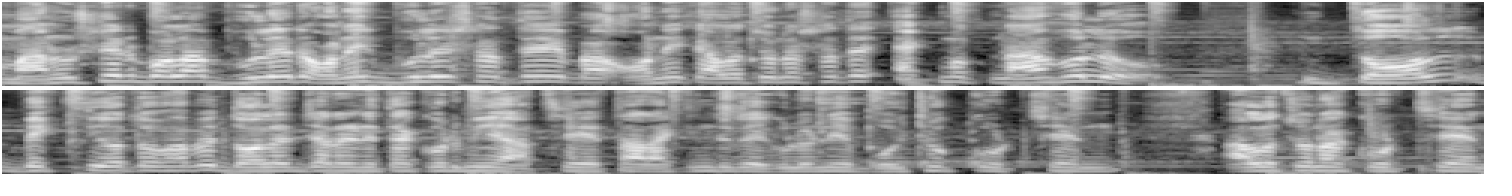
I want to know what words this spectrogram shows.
মানুষের বলা ভুলের অনেক ভুলের সাথে বা অনেক আলোচনার সাথে একমত না হলেও দল, ব্যক্তিগতভাবে দলের যারা নেতাকর্মী আছে, তারা কিন্তু এগুলো নিয়ে বৈঠক করছেন, আলোচনা করছেন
